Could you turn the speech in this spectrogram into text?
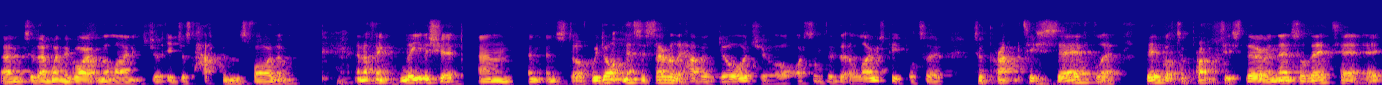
Um, so then when they go out on the line, it's just, it just happens for them. And I think leadership and, and, and stuff, we don't necessarily have a dojo or something that allows people to, to practice safely. They've got to practice there and then. So they take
